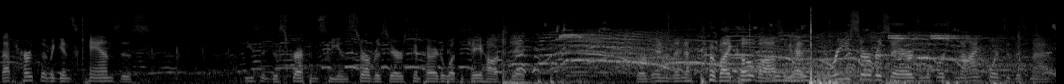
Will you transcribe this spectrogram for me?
That hurt them against Kansas. Decent discrepancy in service errors compared to what the Jayhawks did. Serve into the net there by Kovas, who had three service errors in the first nine points of this match.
